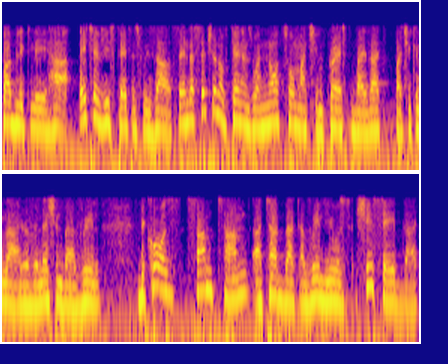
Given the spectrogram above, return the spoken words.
publicly her HIV status results. And a section of Kenyans were not so much impressed by that particular revelation by Avril because some termed a tag that Avril used, she said that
